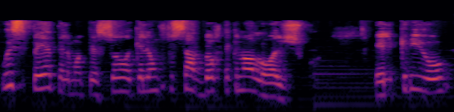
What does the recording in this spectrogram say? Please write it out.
O Espeto é uma pessoa que ele é um fuçador tecnológico. Ele criou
